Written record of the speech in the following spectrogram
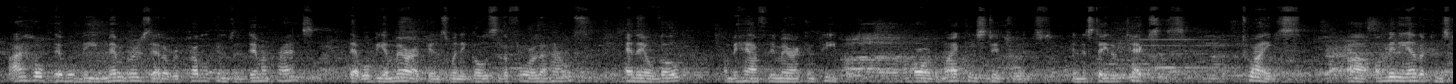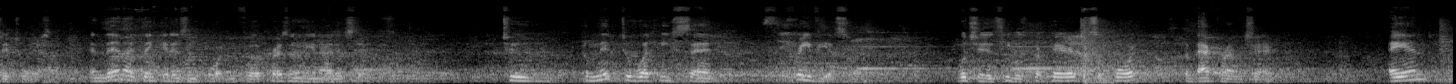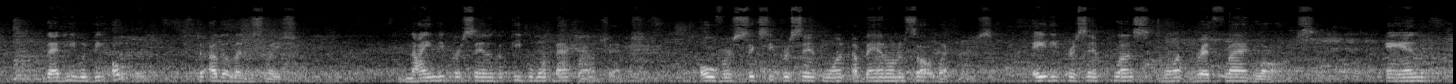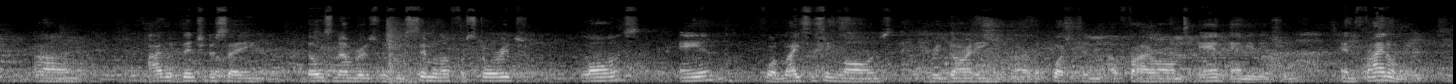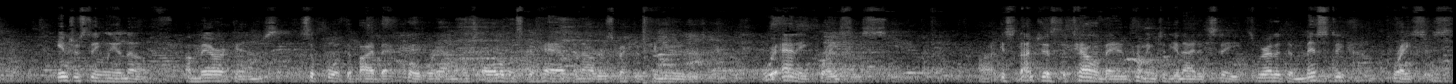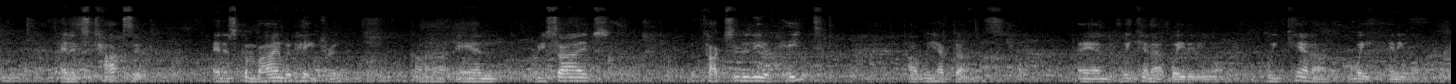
I hope there will be members that are Republicans and Democrats that will be Americans when it goes to the floor of the House, and they'll vote on behalf of the American people, or my constituents in the state of Texas, twice, uh, or many other constituents. And then I think it is important for the President of the United States to commit to what he said previously, which is he was prepared to support the background check and that he would be open to other legislation. 90% of the people want background checks. Over 60% want a ban on assault weapons. 80% plus want red flag laws. And um, I would venture to say those numbers would be similar for storage laws and for licensing laws regarding uh, the question of firearms and ammunition. And finally, interestingly enough, Americans support the buyback program, which all of us could have in our respective communities. We're at a crisis. Uh, it's not just the Taliban coming to the United States. We're at a domestic crisis, and it's toxic, and it's combined with hatred. Uh, and besides the toxicity of hate, uh, we have guns, and we cannot wait any longer. We cannot wait any longer.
